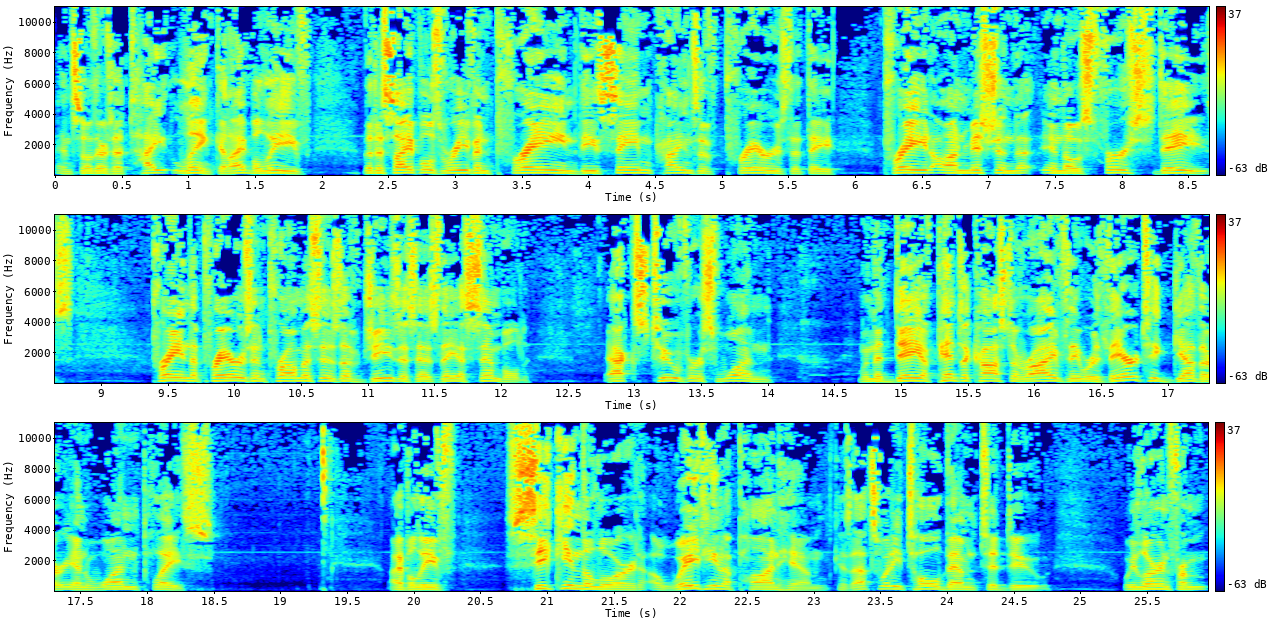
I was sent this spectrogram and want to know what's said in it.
And so there's a tight link, and I believe the disciples were even praying these same kinds of prayers that they prayed on mission in those first days, praying the prayers and promises of Jesus as they assembled. Acts 2, verse 1 when the day of Pentecost arrived, they were there together in one place. I believe, seeking the Lord, awaiting upon him, because that's what he told them to do. We learn from,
